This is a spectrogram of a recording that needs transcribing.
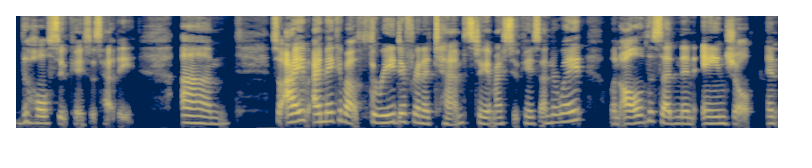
the whole suitcase is heavy. Um, so I, I make about three different attempts to get my suitcase underweight when all of a sudden an angel, an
